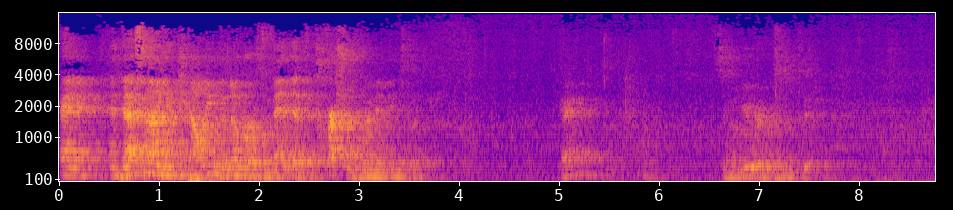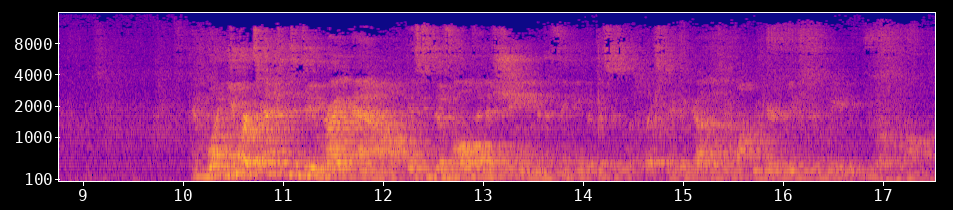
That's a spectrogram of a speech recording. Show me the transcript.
And, and that's not even counting the number of men that have pressured women into it. Okay? Some of you are listening too. And what you are tempted to do right now is to devolve into shame and thinking that this isn't the place you, that God doesn't want you here, neither do we. You are wrong.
